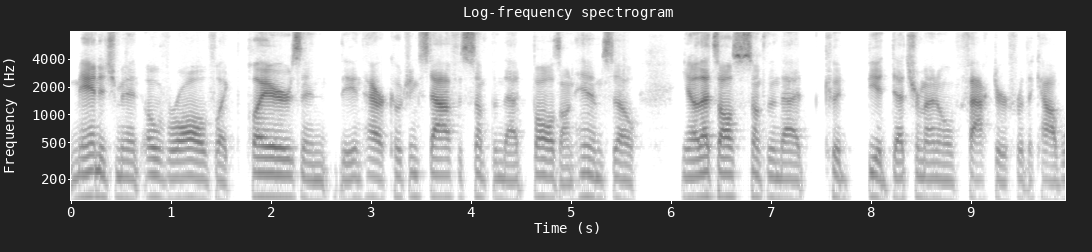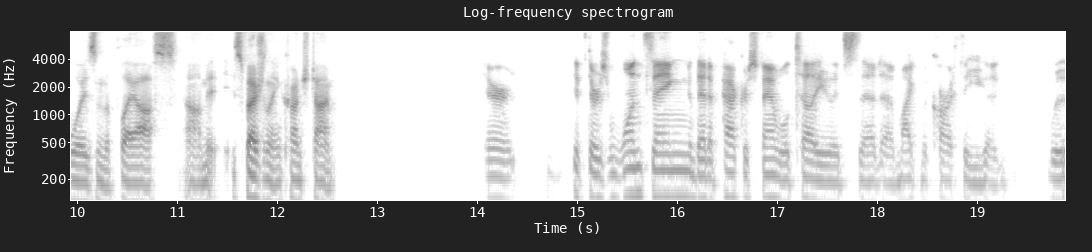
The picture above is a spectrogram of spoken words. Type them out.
management overall of like the players and the entire coaching staff is something that falls on him. So, you know, that's also something that could be a detrimental factor for the Cowboys in the playoffs, um, especially in crunch time there if there's one thing that a Packers fan will tell you, it's that uh, Mike McCarthy uh,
